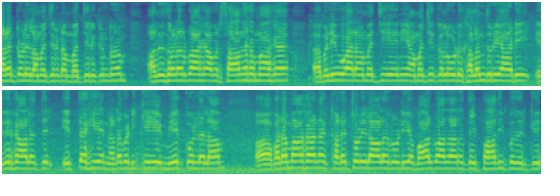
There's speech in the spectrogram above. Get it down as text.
கடற்றொழில் அமைச்சரிடம் வச்சிருக்கின்றோம். அது தொடர்பாக அவர் சாதகமாக ஆஹ், வெளிவார அமைச்சு இனி அமைச்சுக்களோடு கலந்துரையாடி எதிர்காலத்தில் எத்தகைய நடவடிக்கையை மேற்கொள்ளலாம். வடமாகாண கடற்றொழிலாளருடைய வாழ்வாதாரத்தை பாதிப்பதற்கு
